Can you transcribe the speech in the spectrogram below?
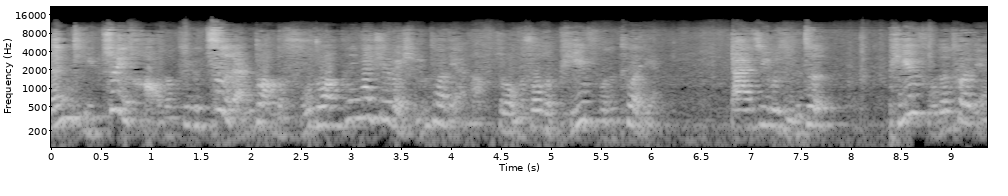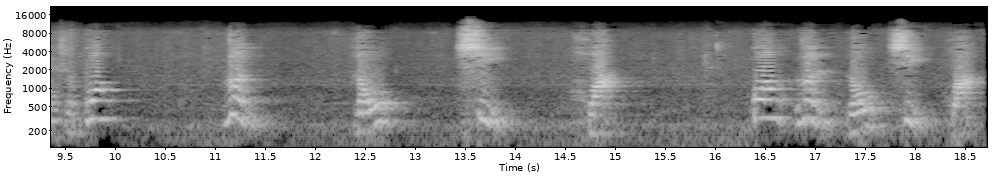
人体最好的这个自然状的服装，它应该具备什么特点呢？就是我们说的皮肤的特点。大家记住几个字：皮肤的特点是光、润、柔、细、滑。光润柔细滑，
